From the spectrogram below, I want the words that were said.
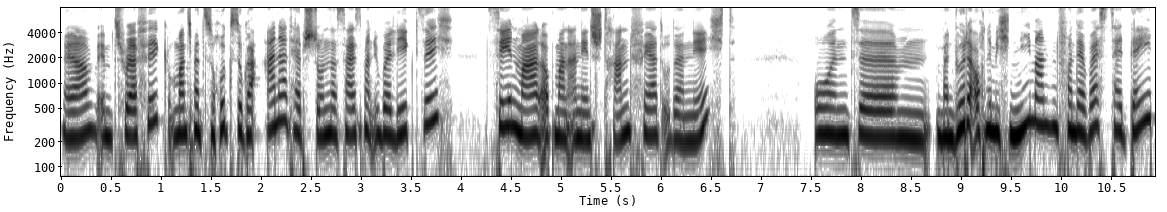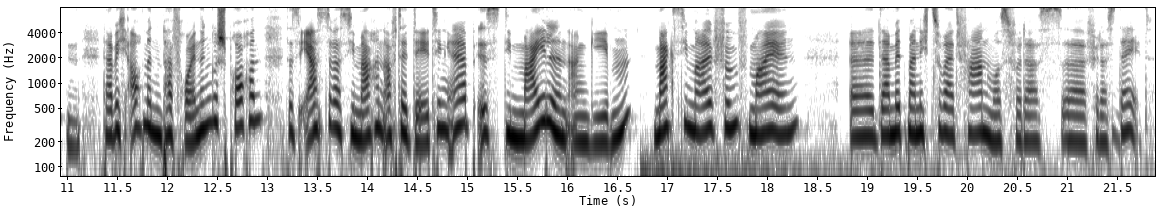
ja, im Traffic. Manchmal zurück sogar anderthalb Stunden. Das heißt, man überlegt sich zehnmal, ob man an den Strand fährt oder nicht. Und ähm, man würde auch nämlich niemanden von der Westside daten. Da habe ich auch mit ein paar Freundinnen gesprochen. Das Erste, was sie machen auf der Dating-App, ist die Meilen angeben. Maximal fünf Meilen, äh, damit man nicht zu weit fahren muss für das, äh, für das Date.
